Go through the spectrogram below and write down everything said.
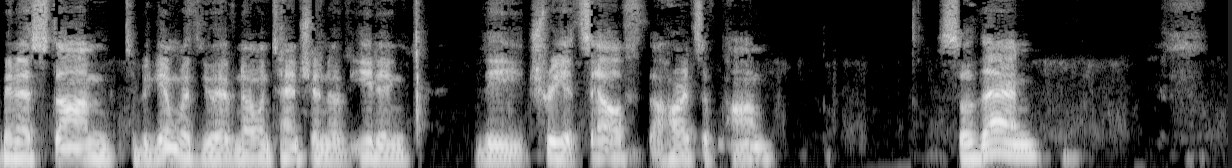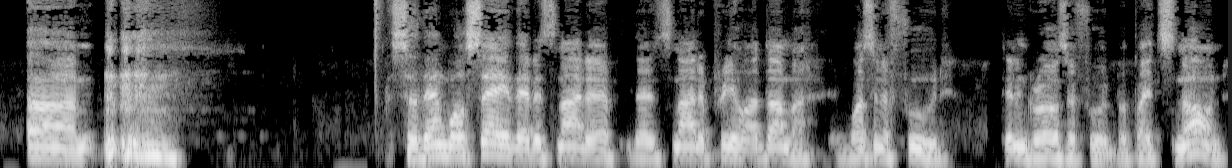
binestam to begin with, you have no intention of eating the tree itself, the hearts of palm. So then, um, so then we'll say that it's not a that it's not a priho adama. It wasn't a food. Didn't grow as a food, but by it's known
